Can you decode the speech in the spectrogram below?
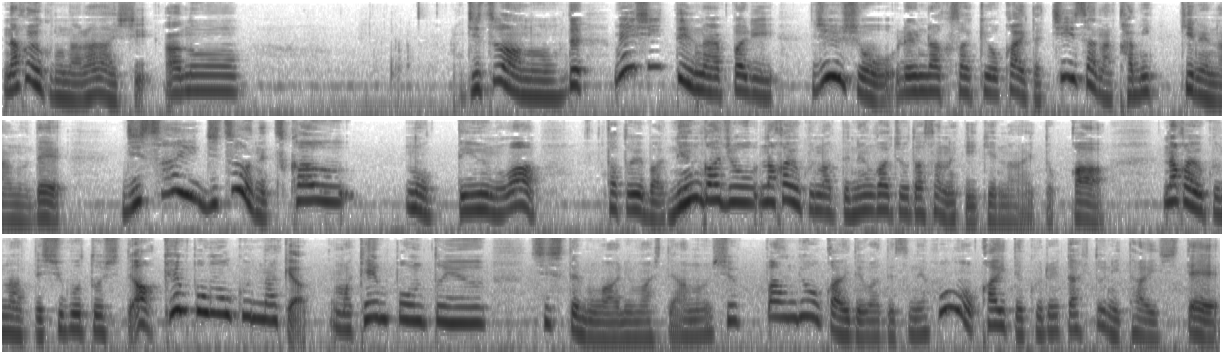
仲良くもならないし。あのー、実はあの、で、名刺っていうのはやっぱり、住所、連絡先を書いた小さな紙切れなので、実際、実はね、使うのっていうのは、例えば年賀状、仲良くなって年賀状出さなきゃいけないとか、仲良くなって仕事して、あ、憲本を送んなきゃ。まあ、憲本というシステムがありまして、あの、出版業界ではですね、本を書いてくれた人に対して、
